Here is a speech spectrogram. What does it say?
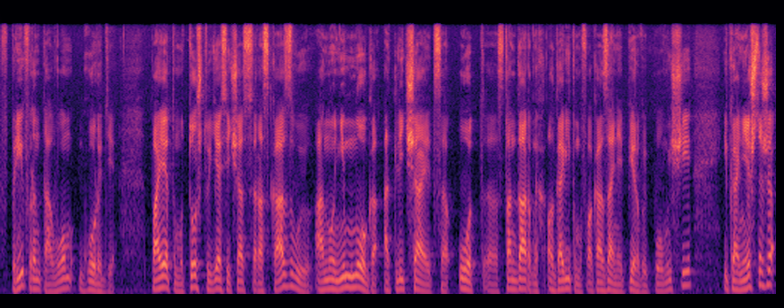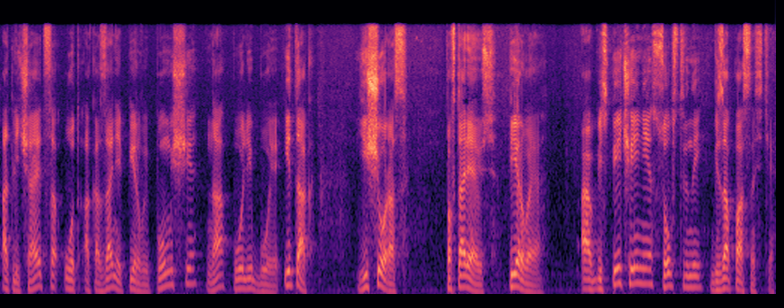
в прифронтовом городе. Поэтому то, что я сейчас рассказываю, оно немного отличается от э, стандартных алгоритмов оказания первой помощи и, конечно же, отличается от оказания первой помощи на поле боя. Итак, еще раз повторяюсь. Первое – обеспечение собственной безопасности.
